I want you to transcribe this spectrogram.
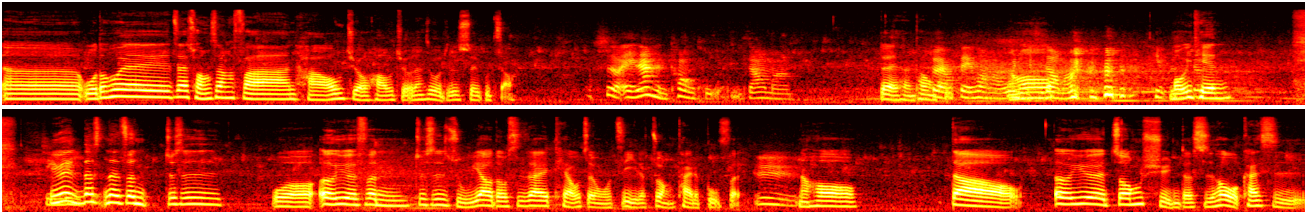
呃，我都会在床上翻好久好久，但是我就是睡不着。是哦，哎，那很痛苦，你知道吗？对，很痛苦。对啊，废话嘛，然后你知道吗？某一天，因为那那阵就是我二月份，就是主要都是在调整我自己的状态的部分。嗯，然后到二月中旬的时候，我开始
